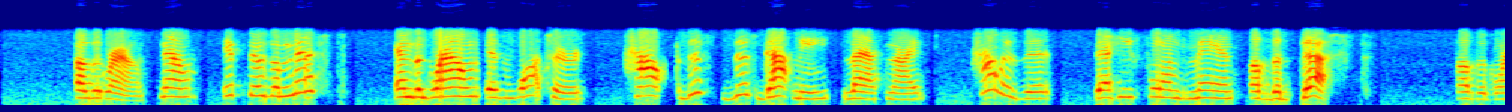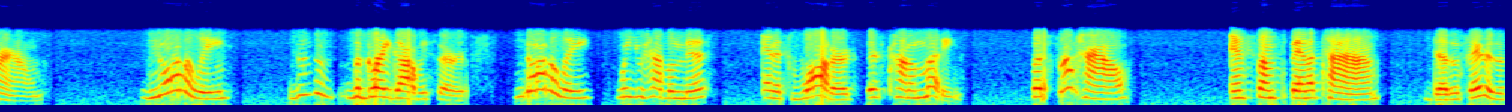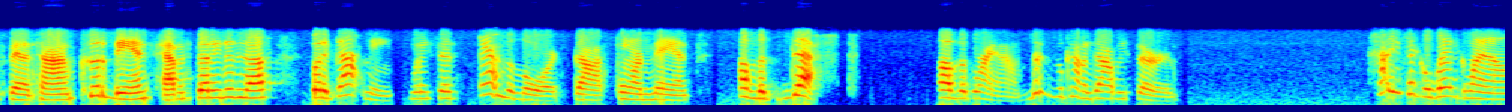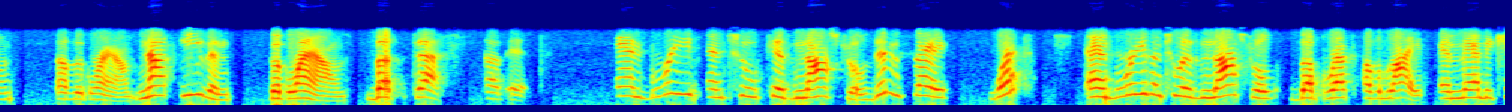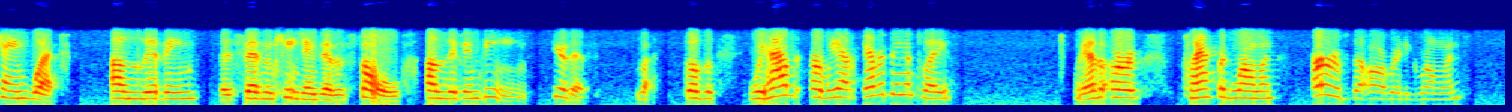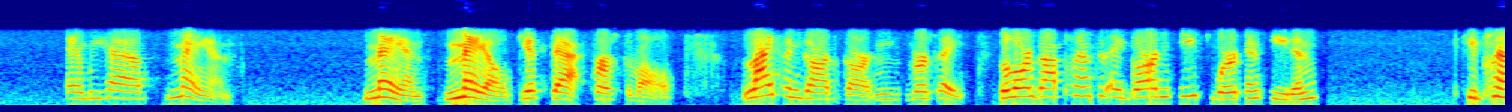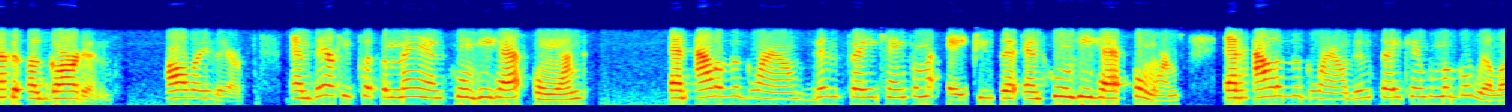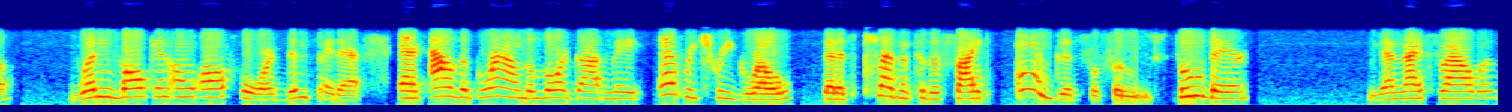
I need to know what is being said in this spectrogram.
of the ground. Now, if there's a mist and the ground is watered, how this this got me last night. How is it that he formed man of the dust of the ground? Normally, this is the great God we serve normally when you have a mist and it's watered, it's kind of muddy. But somehow, in some span of time, doesn't say there's a span of time, could have been, haven't studied it enough, but it got me when he says, And the Lord God formed man of the dust of the ground. This is the kind of God we serve. How do you take a wet ground of the ground, not even the ground, but dust of it, and breathe into his nostrils? Didn't say what? And breathed into his nostrils the breath of life, and man became what? A living. It says in King James as a soul, a living being. Hear this. So the, we have, or we have everything in place. We have the earth. Plants are growing. Herbs are already growing and we have man. Man, male, get that first of all. Life in God's garden, verse 8. The Lord God planted a garden eastward in Eden. He planted a garden already there. And there he put the man whom he had formed. And out of the ground, didn't say he came from an ape, he said, and whom he had formed. And out of the ground, didn't say he came from a gorilla, wasn't walking on all fours, didn't say that. And out of the ground the Lord God made every tree grow that is pleasant to the sight and good for food. Food there. We got nice flowers.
